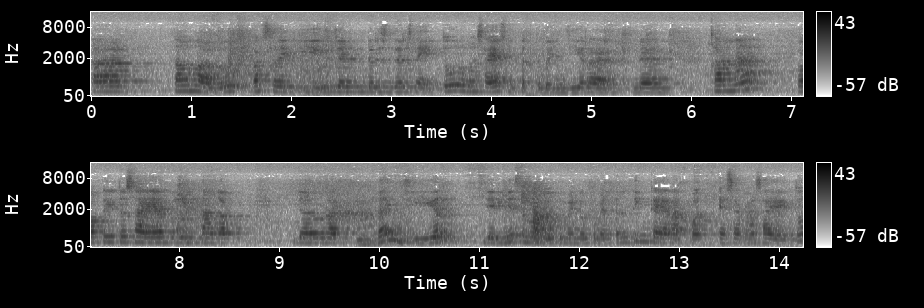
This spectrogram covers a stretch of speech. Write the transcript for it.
eh, tahun lalu pas lagi hujan deras-derasnya itu rumah saya sempat kebanjiran. Dan karena waktu itu saya belum tanggap darurat banjir, jadinya semua dokumen-dokumen penting kayak rapot SMA saya itu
